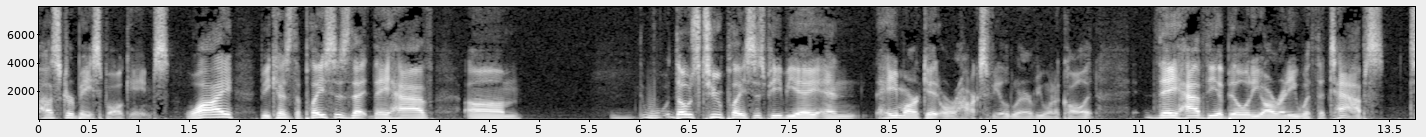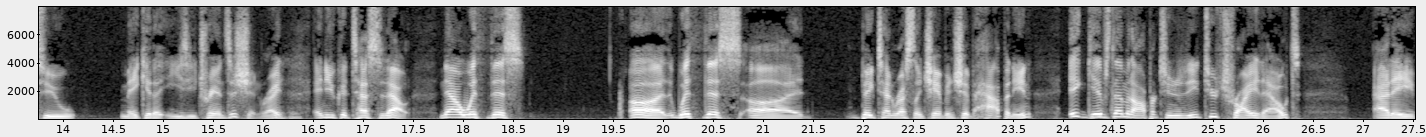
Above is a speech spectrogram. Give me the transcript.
Husker baseball games. Why? Because the places that they have um, those two places, PBA and Haymarket or Hawksfield, whatever you want to call it, they have the ability already with the taps to make it an easy transition, right? And you could test it out. Now with this, uh, with this uh, Big Ten Wrestling Championship happening, it gives them an opportunity to try it out at a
